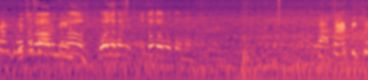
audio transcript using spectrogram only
kang grupo Dito na, sa dito amin. na. Kuha yan ang... Ito, ito, ito, ito. Pa, pa picture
